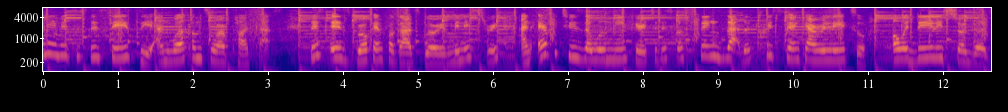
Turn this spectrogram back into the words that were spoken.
name is Sister Stacy, and welcome to our podcast. This is Broken for God's Glory Ministry, and every Tuesday we'll meet here to discuss things that the Christian can relate to, our daily struggles,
